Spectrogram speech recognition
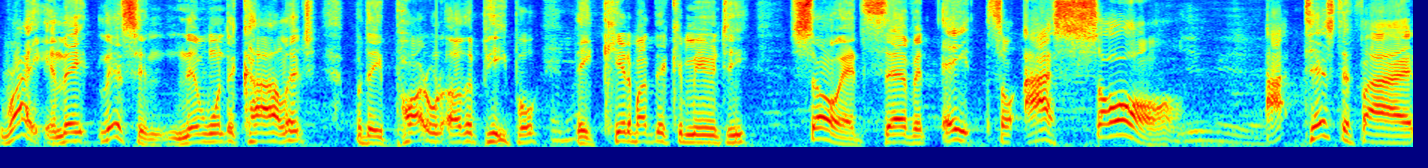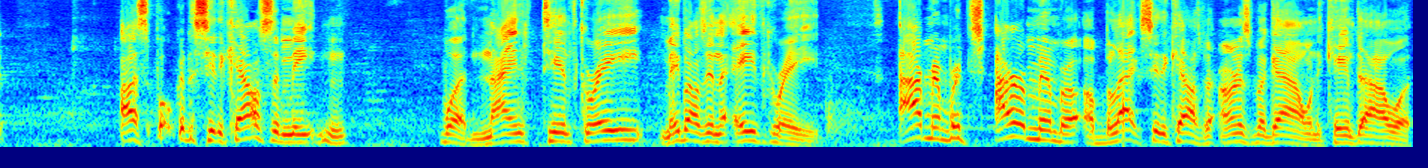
right, and they listen. Never went to college, but they partnered with other people. They cared about their community. So at seven, eight, so I saw, I testified. I spoke at the city council meeting. What ninth, tenth grade? Maybe I was in the eighth grade. I remember. I remember a black city councilman, Ernest McGowan, when he came to our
